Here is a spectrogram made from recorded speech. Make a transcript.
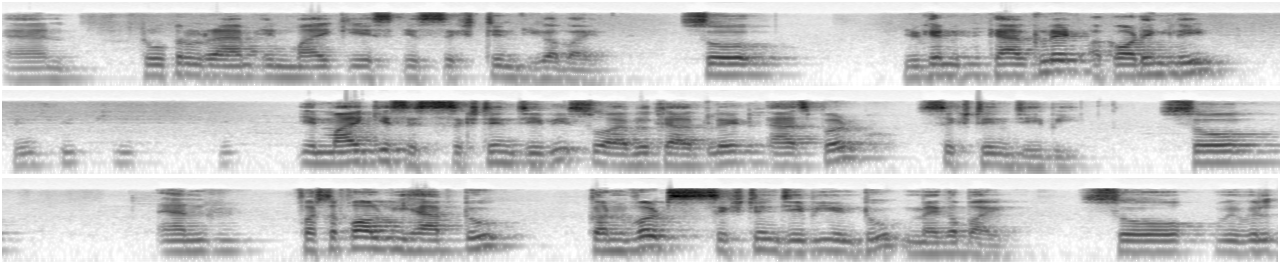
and total RAM in my case is 16 gigabyte so you can calculate accordingly. In my case it's 16 GB so I will calculate as per 16 GB so and first of all we have to convert 16 GB into megabyte. So we will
